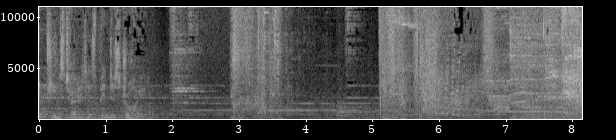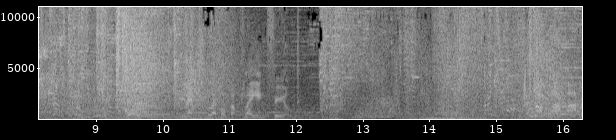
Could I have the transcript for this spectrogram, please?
Red Team's turret has been destroyed. Let's level the playing field.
